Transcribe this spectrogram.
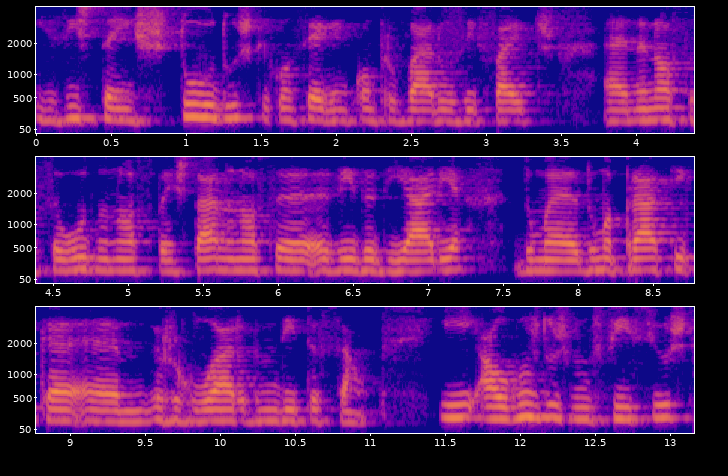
existem estudos que conseguem comprovar os efeitos uh, na nossa saúde, no nosso bem-estar, na nossa vida diária de uma, de uma prática um, regular de meditação. E alguns dos benefícios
